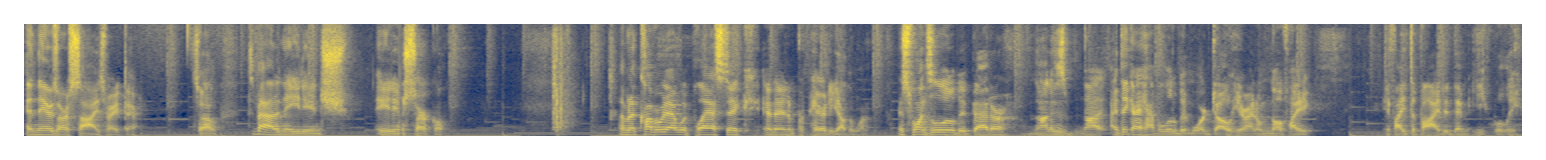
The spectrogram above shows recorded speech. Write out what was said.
And there's our size right there. So it's about an eight inch, eight inch circle. I'm gonna cover that with plastic and then prepare the other one. This one's a little bit better. Not as, not, I think I have a little bit more dough here. I don't know if I, if I divided them equally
